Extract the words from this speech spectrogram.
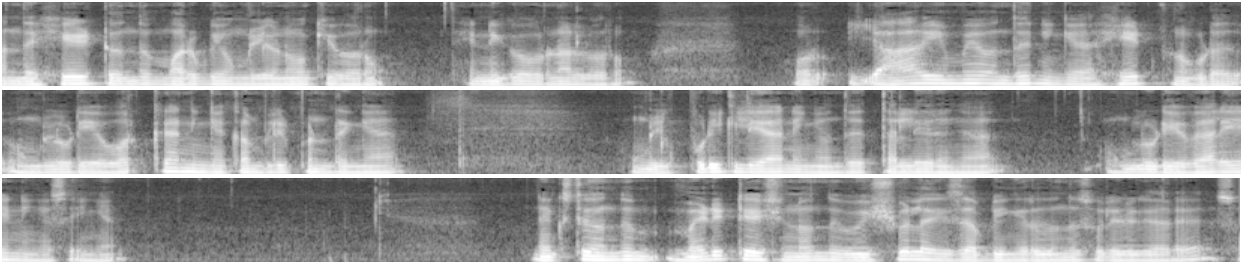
அந்த ஹேட் வந்து மறுபடியும் உங்களை நோக்கி வரும். என்றைக்கோ ஒரு நாள் வரும். ஒரு யாரையுமே வந்து நீங்கள் ஹேட் பண்ணக்கூடாது. உங்களுடைய ஒர்க்கை நீங்கள் கம்ப்ளீட் பண்ணுறீங்க உங்களுக்கு பிடிக்கலையா நீங்கள் வந்து தள்ளிடுங்க உங்களுடைய வேலையை நீங்கள் செய்யுங்க. நெக்ஸ்ட்டு வந்து மெடிடேஷன் வந்து விஷுவலைஸ் அப்படிங்கிறது வந்து சொல்லியிருக்காரு. ஸோ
